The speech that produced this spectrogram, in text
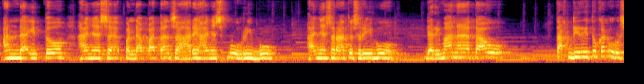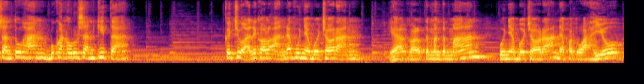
Anda itu hanya se pendapatan sehari hanya 10 ribu, hanya 100 ribu? Dari mana Anda tahu? Takdir itu kan urusan Tuhan, bukan urusan kita. Kecuali kalau Anda punya bocoran. Ya, kalau teman-teman punya bocoran, dapat wahyu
